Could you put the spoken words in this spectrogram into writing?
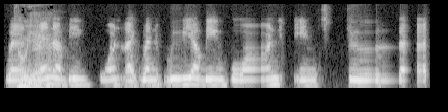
When Oh, yeah. men are being born, like when we are being born into that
